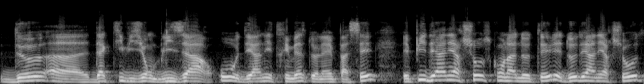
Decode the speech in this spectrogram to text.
d'Activision Blizzard au dernier trimestre de l'année passée. Et puis dernière chose qu'on a noté, les deux dernières choses,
